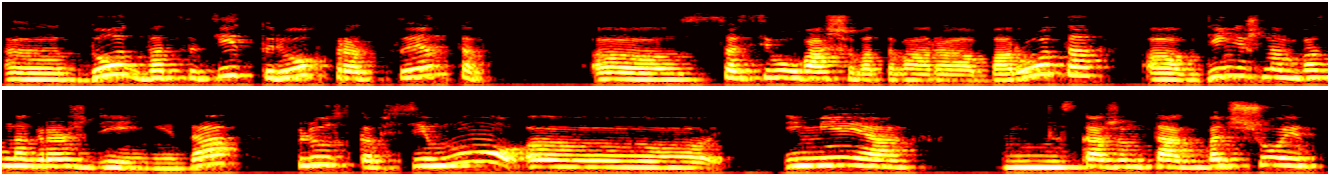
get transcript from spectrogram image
до 23% э, со всего вашего товарооборота э, в денежном вознаграждении. Да? Плюс ко всему, имея, скажем так, большой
